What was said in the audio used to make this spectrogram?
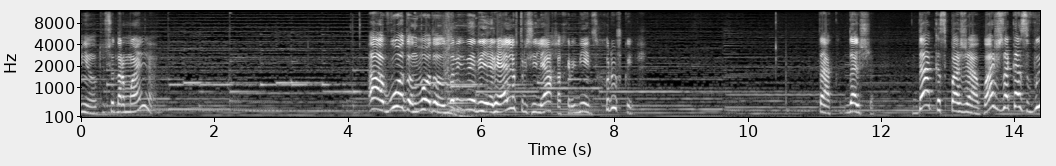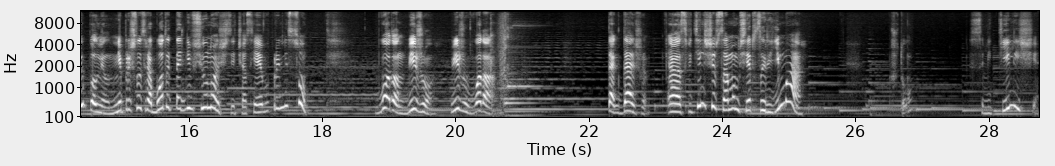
Не, ну тут все нормально. А, вот он, вот он. Реально в труселях, охренеть, с хрюшкой. Так, дальше. Да, госпожа, ваш заказ выполнен. Мне пришлось работать над ним всю ночь. Сейчас я его принесу. Вот он, вижу. Вижу, вот он. Так, дальше. А, святилище в самом сердце Рима? Что? Святилище?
